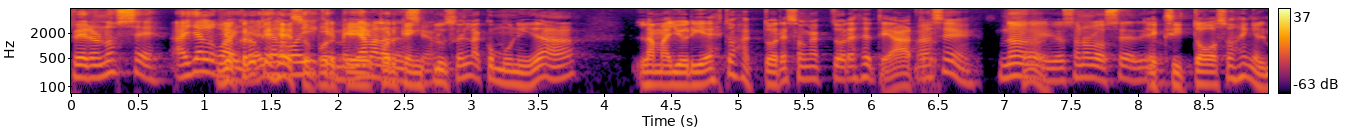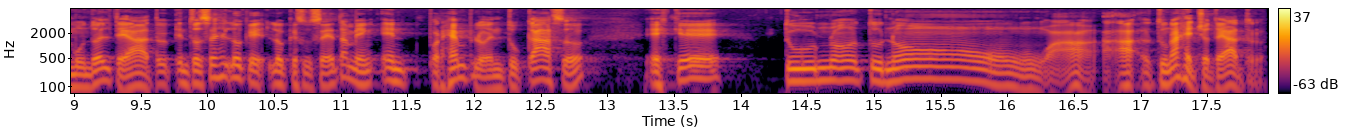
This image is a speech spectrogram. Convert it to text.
Pero no sé, hay algo ahí, creo que es eso, porque, que me llama la porque incluso en la comunidad la mayoría de estos actores son actores de teatro. Ah, sí. No, yo eso no lo sé. Exitosos en el mundo del teatro. Entonces, lo que, lo que sucede también, en, por ejemplo, en tu caso, es que tú no, tú no, tú no has hecho teatro.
